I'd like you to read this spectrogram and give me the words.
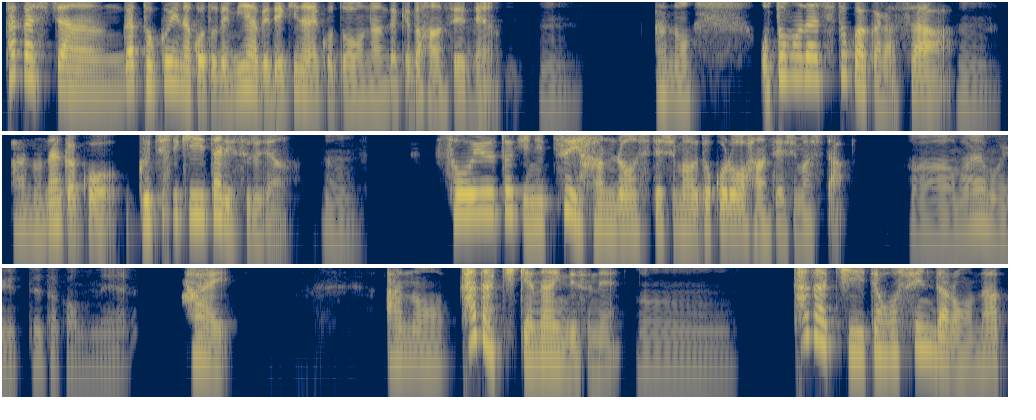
たかしちゃんが得意なことで宮部できないことなんだけど、反省点。うん。あの、お友達とかからさ、うん。あの、なんかこう、愚痴聞いたりするじゃん。うん。そういう時につい反論してしまうところを反省しました。ああ、前も言ってたかもね。はい。あの、ただ聞けないんですね。うん。ただ聞いてほしいんだろうな。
